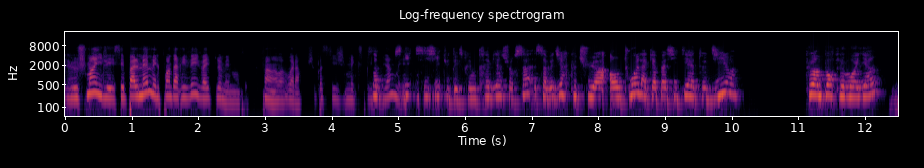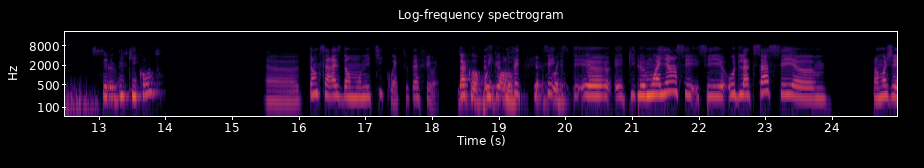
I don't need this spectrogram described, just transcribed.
le chemin, il est, c'est pas le même, mais le point d'arrivée, il va être le même. Enfin, voilà, je sais pas si je m'explique bien. Mais... Si, si, tu t'exprimes très bien sur ça. Ça veut dire que tu as en toi la capacité à te dire, peu importe le moyen, c'est le but qui compte? Euh, tant que ça reste dans mon éthique, ouais, tout à fait, ouais. D'accord, oui, En fait, euh, et puis le moyen, c'est au-delà de ça, c'est. Euh, enfin, moi, j'ai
